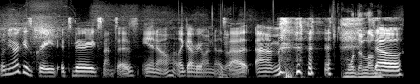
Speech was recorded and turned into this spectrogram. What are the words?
Well, New York is great. It's very expensive, you know, like everyone knows yeah. that. Um, More than London. So,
